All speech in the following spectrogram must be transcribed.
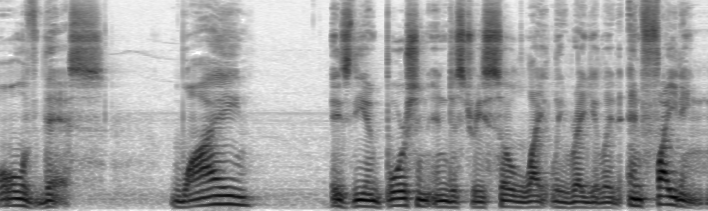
all of this, why is the abortion industry so lightly regulated and fighting,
